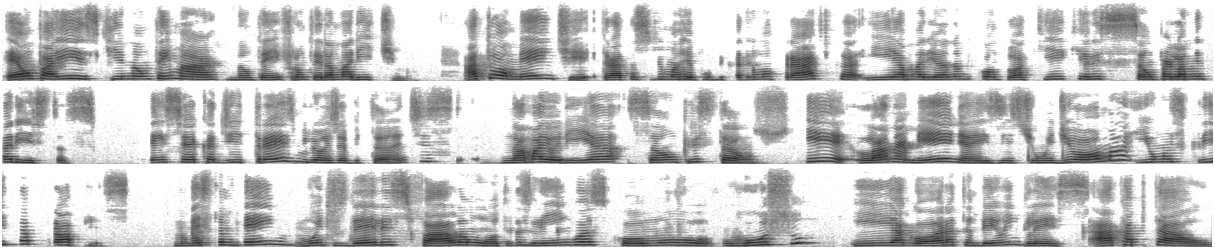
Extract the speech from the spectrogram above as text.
É um país que não tem mar, não tem fronteira marítima. Atualmente, trata-se de uma república democrática e a Mariana me contou aqui que eles são parlamentaristas. Tem cerca de 3 milhões de habitantes, na maioria são cristãos. E lá na Armênia existe um idioma e uma escrita próprias mas também muitos deles falam outras línguas, como o russo e agora também o inglês. A capital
